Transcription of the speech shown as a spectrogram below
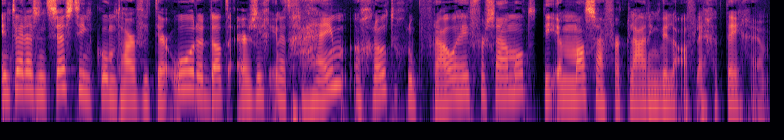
In 2016 komt Harvey ter oren dat er zich in het geheim een grote groep vrouwen heeft verzameld die een massaverklaring willen afleggen tegen hem.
